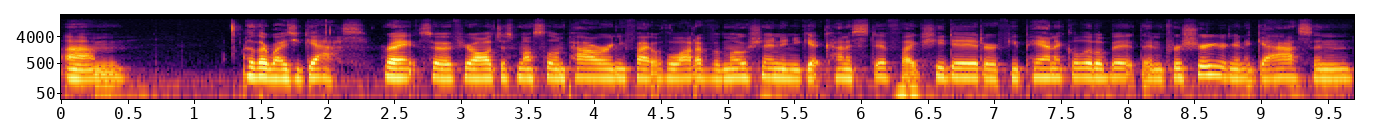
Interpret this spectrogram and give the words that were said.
Um, otherwise, you gas, right? So if you're all just muscle and power and you fight with a lot of emotion and you get kind of stiff like she did, or if you panic a little bit, then for sure you're going to gas and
